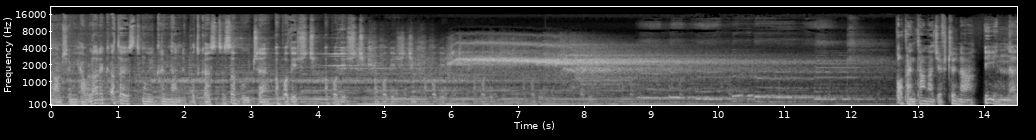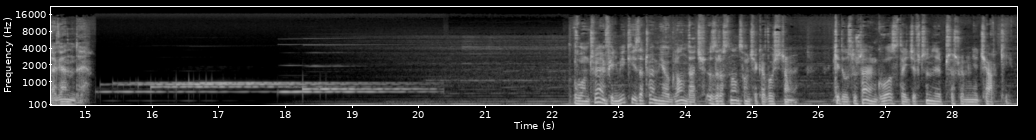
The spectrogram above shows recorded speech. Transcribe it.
nazywam się Michał Larek, a to jest mój kryminalny podcast Zabójcze opowieści, opowieści, opowieści, opowieści, opowieści, opowieści. Opętana dziewczyna i inne legendy. Włączyłem filmiki i zacząłem je oglądać z rosnącą ciekawością. Kiedy usłyszałem głos tej dziewczyny, przeszły mnie ciarki.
